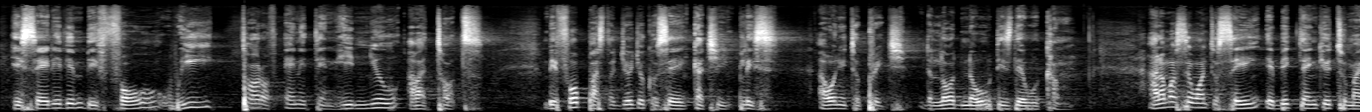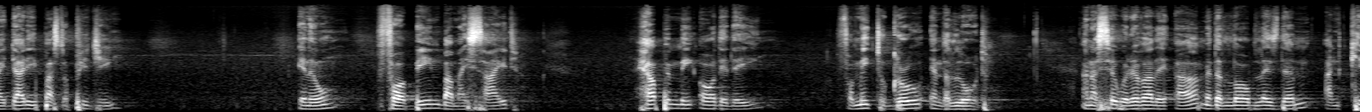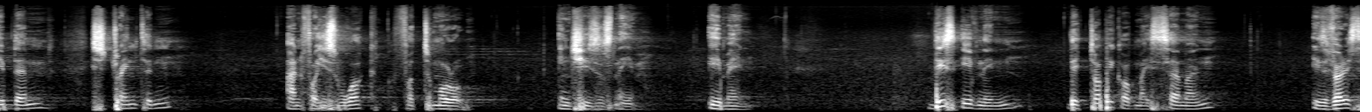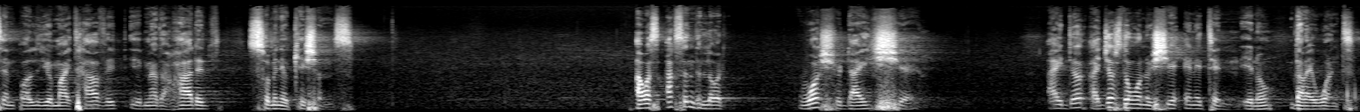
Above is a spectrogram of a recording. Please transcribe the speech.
He said, even before we thought of anything, He knew our thoughts. Before Pastor Jojo could say, Kachi, please, I want you to preach. The Lord know this day will come. And I also want to say a big thank you to my daddy, Pastor PG, you know, for being by my side, helping me all the day, for me to grow in the Lord. And I say, wherever they are, may the Lord bless them and keep them strengthened and for his work for tomorrow. In Jesus' name. Amen. This evening, the topic of my sermon is very simple. You might have it, you might have had it so many occasions. I was asking the Lord, what should I share? I, don't, I just don't want to share anything, you know, that I want.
